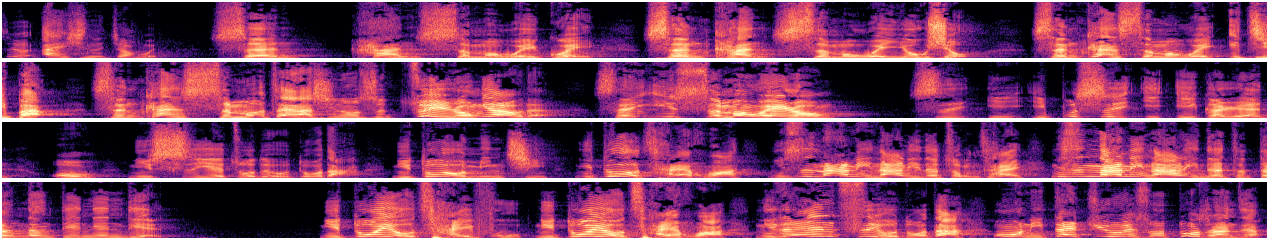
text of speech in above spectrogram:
是有爱心的教会。神看什么为贵？神看什么为优秀？神看什么为一级棒？神看什么在他心中是最荣耀的？神以什么为荣？是以以不是以一个人哦，你事业做得有多大，你多有名气，你多有才华，你是哪里哪里的总裁，你是哪里哪里的等等点点点，你多有财富，你多有才华，你的恩赐有多大哦？你在聚会说多少人这样？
